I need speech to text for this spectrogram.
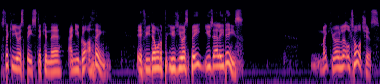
stick a USB stick in there, and you've got a thing. If you don't want to use USB, use LEDs. Make your own little torches.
